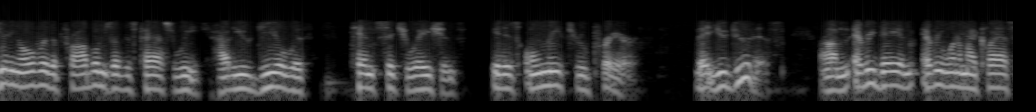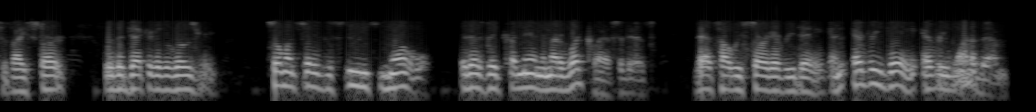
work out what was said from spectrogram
getting over the problems of this past week, how do you deal with tense situations? It is only through prayer that you do this. Um, every day in every one of my classes, I start with a decade of the Rosary. So much so that the students know that as they come in, no matter what class it is, that's how we start every day. And every day, every one of them,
